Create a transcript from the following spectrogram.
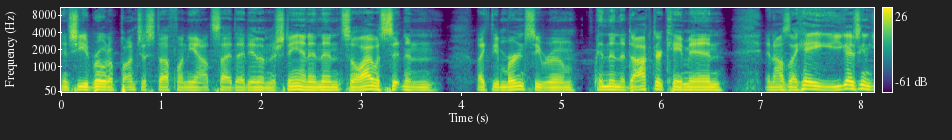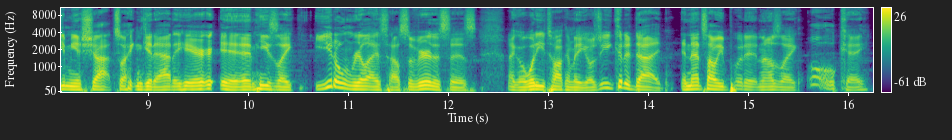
And she wrote a bunch of stuff on the outside that I didn't understand. And then so I was sitting in like the emergency room and then the doctor came in and I was like, Hey, you guys gonna give me a shot so I can get out of here? And he's like, You don't realize how severe this is. I go, What are you talking about? He goes, You could have died. And that's how he put it. And I was like, Oh, okay.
